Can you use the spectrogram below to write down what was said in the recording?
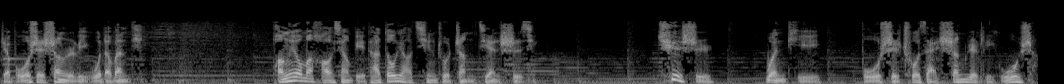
这不是生日礼物的问题。朋友们好像比他都要清楚整件事情。确实，问题不是出在生日礼物上，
